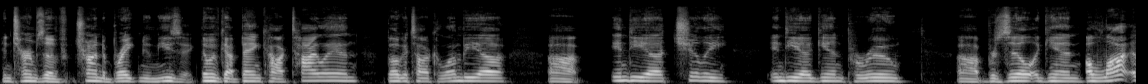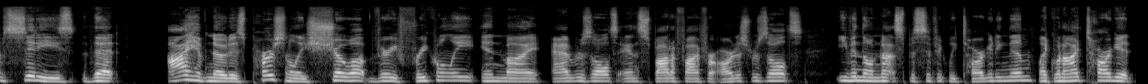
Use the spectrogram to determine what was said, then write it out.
in terms of trying to break new music. Then we've got Bangkok, Thailand, Bogota, Colombia, uh, India, Chile, India again, Peru, uh, Brazil again. A lot of cities that I have noticed personally show up very frequently in my ad results and Spotify for artist results, even though I'm not specifically targeting them. Like when I target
